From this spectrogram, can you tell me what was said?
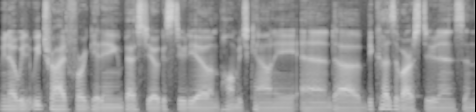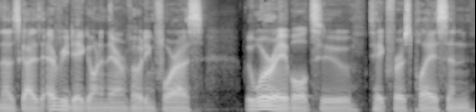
you know, we, we tried for getting Best Yoga Studio in Palm Beach County. And uh, because of our students and those guys every day going in there and voting for us, we were able to take first place. And,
